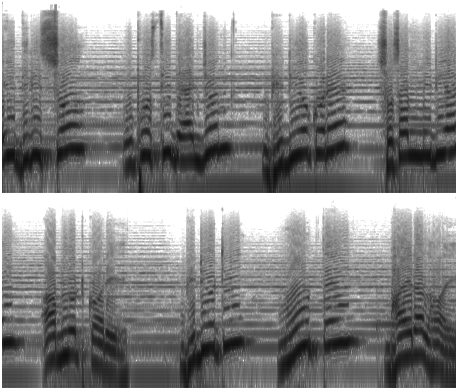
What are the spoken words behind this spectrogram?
এই দৃশ্য উপস্থিত একজন ভিডিও করে সোশ্যাল মিডিয়ায় আপলোড করে। ভিডিওটি মুহূর্তেই ভাইরাল হয়।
